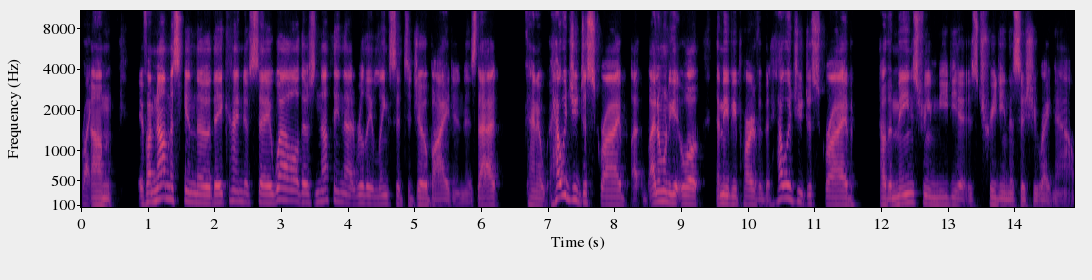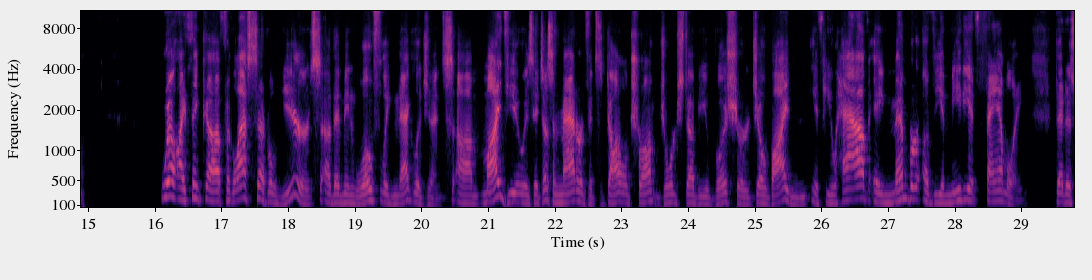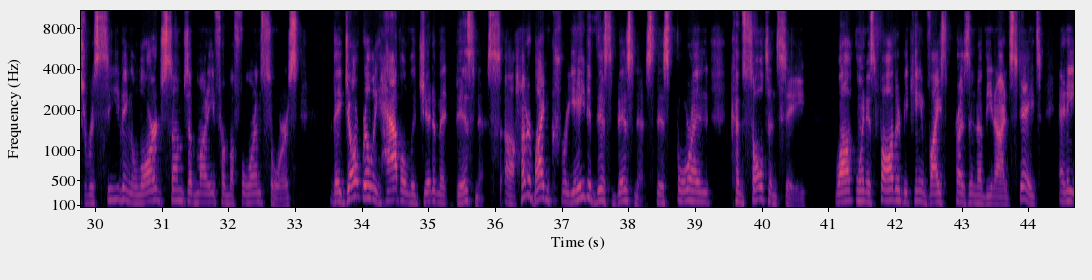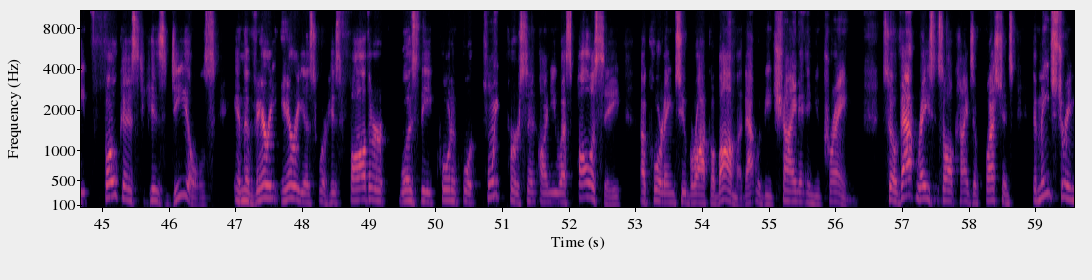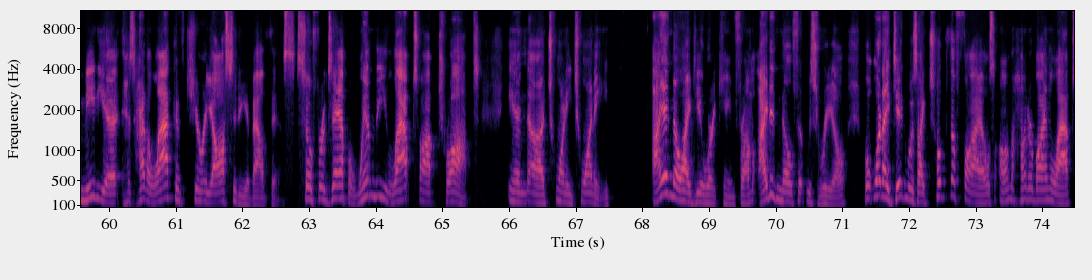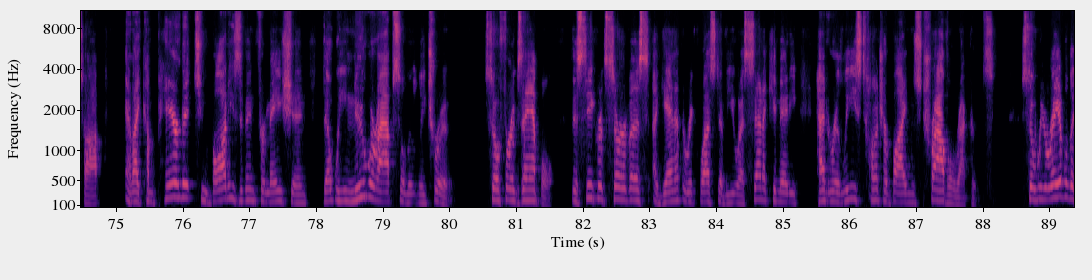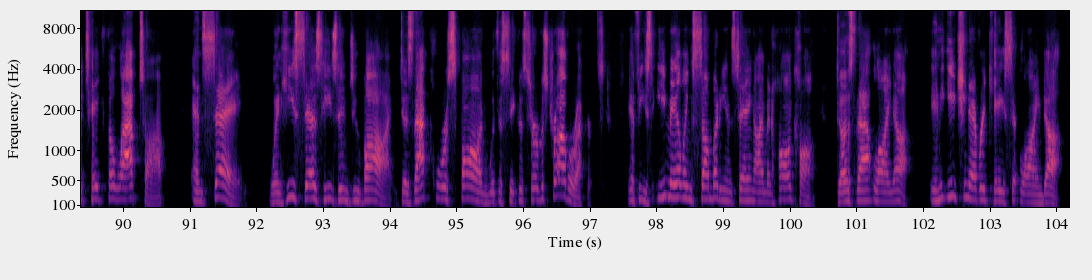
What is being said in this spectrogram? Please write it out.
Right. Um, if I'm not mistaken, though, they kind of say, well, there's nothing that really links it to Joe Biden. Is that kind of how would you describe? I don't want to get, well, that may be part of it, but how would you describe how the mainstream media is treating this issue right now? Well, I think uh, for the last several years, uh, they've been woefully negligent. Um, my view is it doesn't matter if it's Donald Trump, George W. Bush, or Joe Biden. If you have a member of the immediate family that is receiving large sums of money from a foreign source, they don't really have a legitimate business. Uh, Hunter Biden created this business, this foreign consultancy, while when his father became vice president of the United States, and he focused his deals in the very areas where his father was the quote unquote point person on US policy, according to Barack Obama. That would be China and Ukraine. So that raises all kinds of questions the mainstream media has had a lack of curiosity about this. So, for example, when the laptop dropped in uh, 2020, I had no idea where it came from. I didn't know if it was real. But what I did was I took the files on the Hunter Biden laptop and I compared it to bodies of information that we knew were absolutely true. So, for example, the Secret Service, again at the request of the US Senate committee, had released Hunter Biden's travel records. So we were able to take the laptop and say, when he says he's in Dubai, does that correspond with the Secret Service travel records? If he's emailing somebody and saying, I'm in Hong Kong, does that line up? In each and every case, it lined up.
